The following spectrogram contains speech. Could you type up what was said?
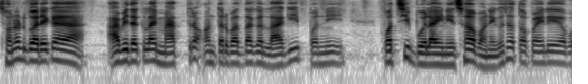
छनौट गरेका आवेदकलाई मात्र अन्तर्वार्ताका लागि पनि पछि बोलाइनेछ भनेको छ। तपाईँले अब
